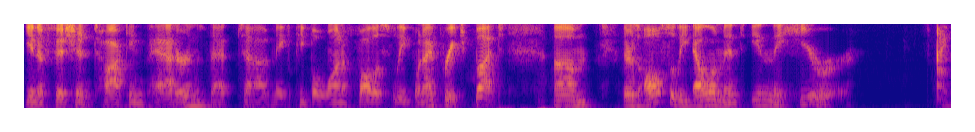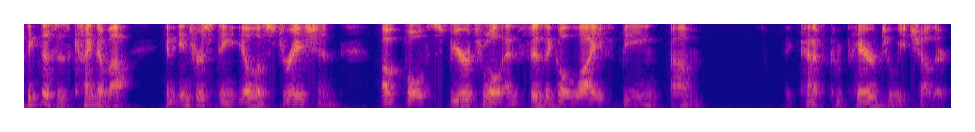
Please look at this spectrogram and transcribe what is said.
inefficient talking patterns that uh, make people want to fall asleep when I preach. But um, there's also the element in the hearer. I think this is kind of a an interesting illustration of both spiritual and physical life being um, kind of compared to each other.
